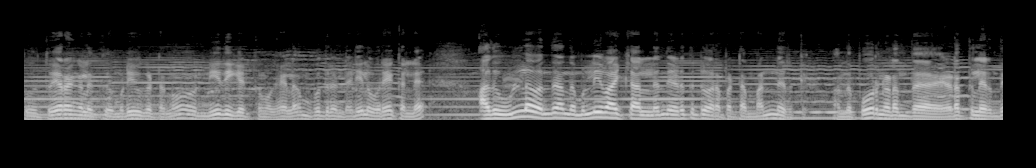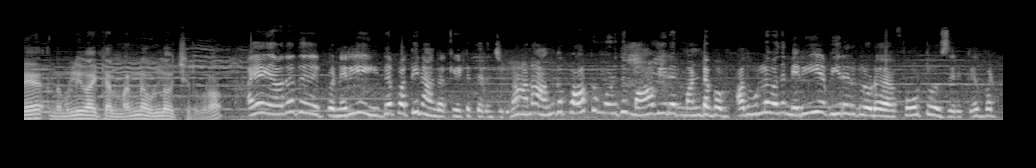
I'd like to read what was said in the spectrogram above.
து- துயரங்களுக்கு முடிவு கட்டணும் நீதி கேட்கும் வகையில் முப்பத்தி ரெண்டு அடியில் ஒரே கல் அது உள்ளே வந்து அந்த முள்ளிவாய்க்கால்லேருந்து எடுத்துகிட்டு வரப்பட்ட மண் இருக்குது அந்த போர் நடந்த இடத்துல இருந்தே அந்த முள்ளிவாய்க்கால் மண்ணை உள்ளே வச்சுருக்குறோம். ஐயா அதாவது இப்ப நிறைய இத பத்தி நாங்க கேட்டு தெரிஞ்சுக்கிறோம். ஆனா அங்க பார்க்கும்பொழுது மாவீரர் மண்டபம் அது உள்ள வந்து நிறைய வீரர்களோட போட்டோஸ் இருக்கு. பட்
